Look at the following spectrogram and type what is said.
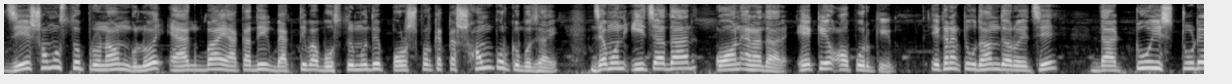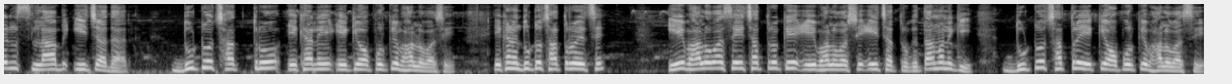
যে সমস্ত প্রোনাউনগুলো এক বা একাধিক ব্যক্তি বা বস্তুর মধ্যে পরস্পরকে একটা সম্পর্ক বোঝায়। যেমন ইচ আদার অন অ্যানাদার একে অপরকে। এখানে একটা উদাহরণ দেওয়া রয়েছে the two students love each other দুটো ছাত্র এখানে একে অপরকে ভালোবাসে। এখানে দুটো ছাত্র রয়েছে। এ ভালোবাসে এই ছাত্রকে, এ ভালোবাসে এই ছাত্রকে। তার মানে কি? দুটো ছাত্র একে অপরকে ভালোবাসে।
